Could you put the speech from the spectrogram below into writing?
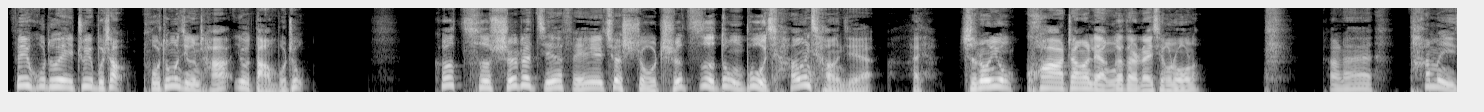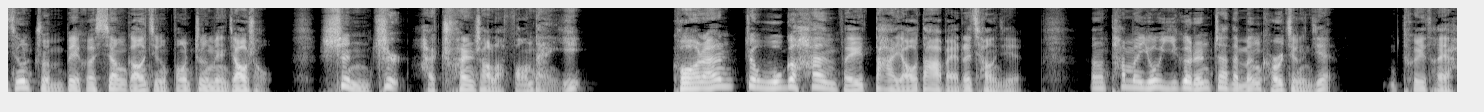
飞虎队追不上，普通警察又挡不住。可此时的劫匪却手持自动步枪抢劫，哎呀，只能用夸张两个字来形容了。看来他们已经准备和香港警方正面交手，甚至还穿上了防弹衣。果然，这五个悍匪大摇大摆的抢劫，嗯，他们有一个人站在门口警戒，推测呀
